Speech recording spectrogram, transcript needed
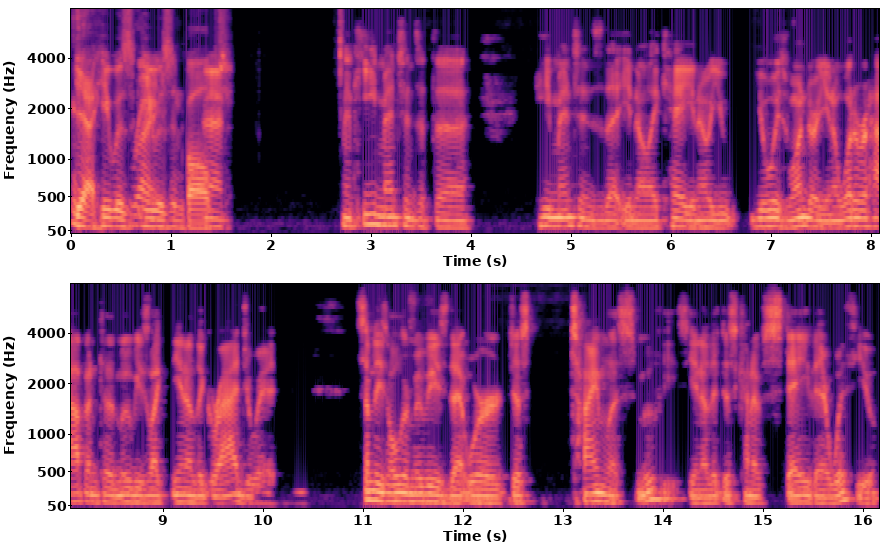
yeah he was Right. he was involved And- and he mentions at the he mentions that you know like hey you know you you always wonder you know whatever happened to movies like you know The Graduate, some of these older movies that were just timeless movies you know that just kind of stay there with you,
